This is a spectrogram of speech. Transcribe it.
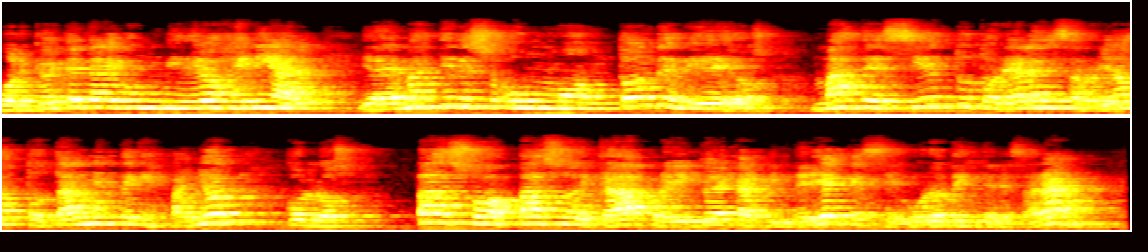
porque hoy te traigo un video genial y además tienes un montón de videos, más de 100 tutoriales desarrollados totalmente en español con los paso a paso de cada proyecto de carpintería que seguro te interesarán.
